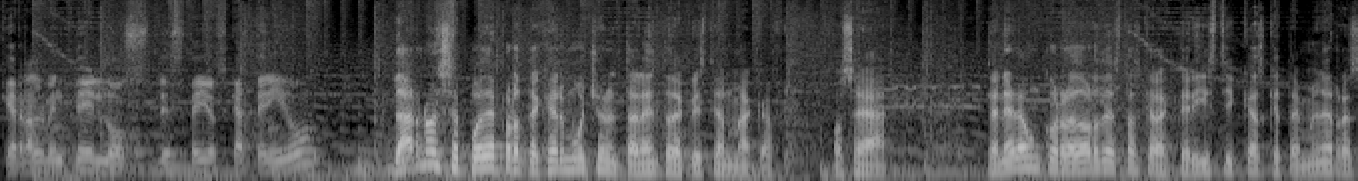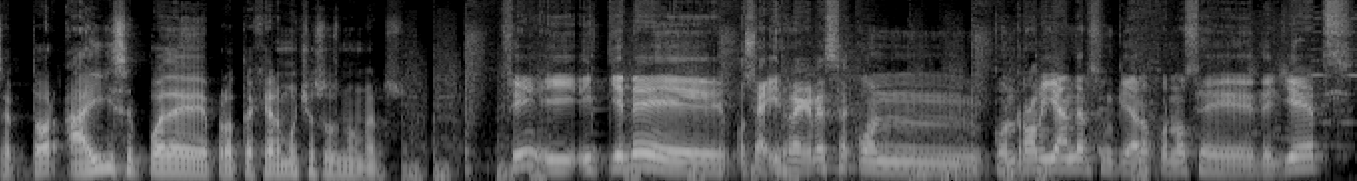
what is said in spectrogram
que realmente los destellos que ha tenido. Darnold se puede proteger mucho en el talento de Christian McCaffrey. O sea, tener a un corredor de estas características que también es receptor, ahí se puede proteger mucho sus números. Sí, y, y tiene, o sea, y regresa con, con Robbie Anderson, que ya lo conoce de Jets.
